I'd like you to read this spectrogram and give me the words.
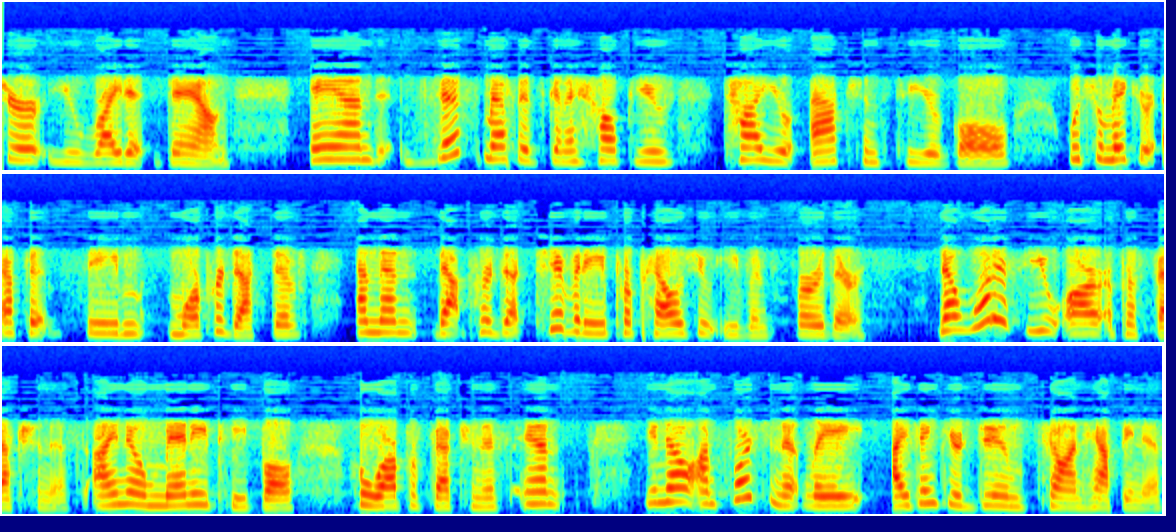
sure you write it down. And this method is going to help you tie your actions to your goal, which will make your effort seem more productive. And then that productivity propels you even further. Now, what if you are a perfectionist? I know many people who are perfectionists, and you know, unfortunately, I think you're doomed to unhappiness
